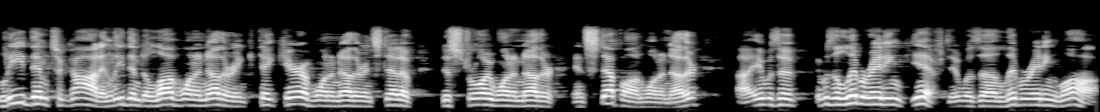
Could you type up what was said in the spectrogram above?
lead them to God and lead them to love one another and take care of one another instead of destroy one another and step on one another. Uh, it was a it was a liberating gift. It was a liberating law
